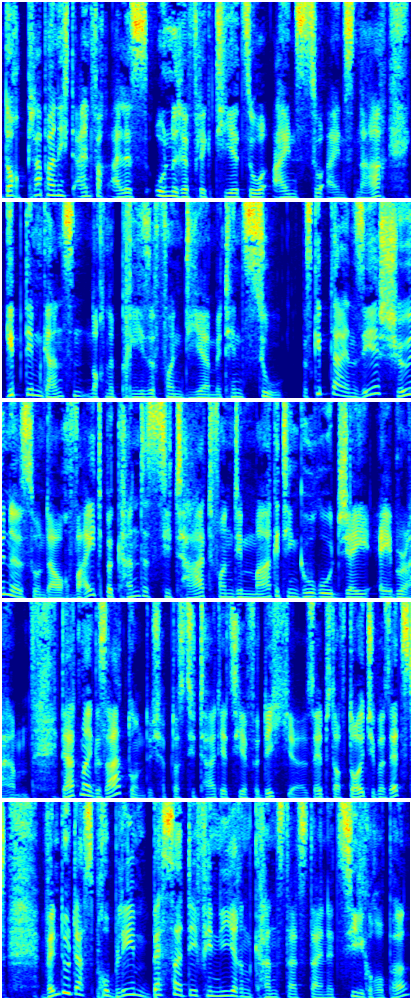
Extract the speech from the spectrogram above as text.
doch plapper nicht einfach alles unreflektiert so eins zu eins nach. Gib dem Ganzen noch eine Prise von dir mit hinzu. Es gibt da ein sehr schönes und auch weit bekanntes Zitat von dem Marketing-Guru Jay Abraham. Der hat mal gesagt, und ich habe das Zitat jetzt hier für dich äh, selbst auf Deutsch übersetzt, wenn du das Problem besser definieren kannst als deine Zielgruppe,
